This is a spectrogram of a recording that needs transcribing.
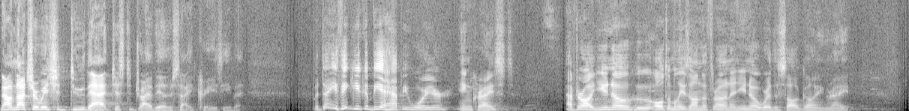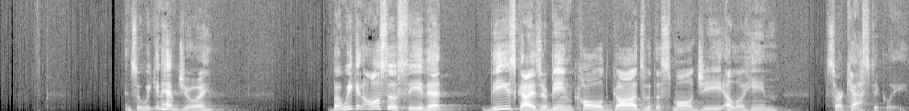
now, I'm not sure we should do that just to drive the other side crazy, but, but don't you think you could be a happy warrior in Christ? After all, you know who ultimately is on the throne and you know where this is all going, right? And so we can have joy, but we can also see that these guys are being called gods with a small g, Elohim, sarcastically,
